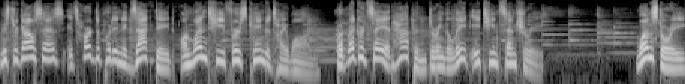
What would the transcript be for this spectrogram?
Mr. Gao says it's hard to put an exact date on when tea first came to Taiwan, but records say it happened during the late 18th century. One story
